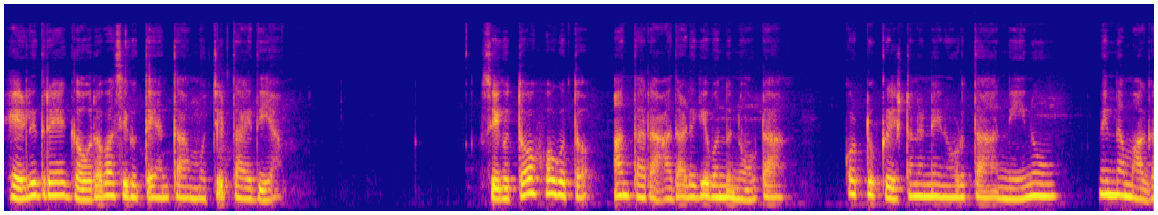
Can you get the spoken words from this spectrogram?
ಹೇಳಿದರೆ ಗೌರವ ಸಿಗುತ್ತೆ ಅಂತ ಮುಚ್ಚಿಡ್ತಾ ಇದೀಯ? ಸಿಗುತ್ತೋ, ಹೋಗುತ್ತೋ? ಅಂತ ರಾಧಾಳಿಗೆ ಒಂದು ನೋಟ ಕೊಟ್ಟು ಕೃಷ್ಣನನ್ನೇ ನೋಡುತ್ತಾ, ನೀನು ನಿನ್ನ ಮಗ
